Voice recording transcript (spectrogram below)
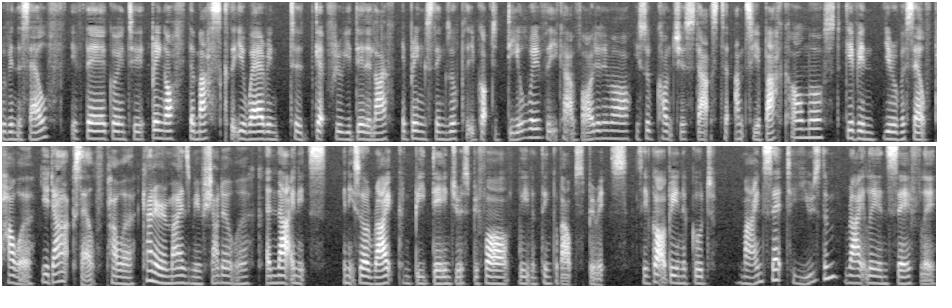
within the self, if they're going to bring off the mask that you're wearing to get through your daily life, it brings things up that you've got to deal with that you can't avoid anymore. Your subconscious starts to answer your back almost, giving your other self power, your dark self power. Kind of reminds me of shadow work, and that in its in its own right can be dangerous before we even think about spirits. So you've got to be in a good mindset to use them rightly and safely.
